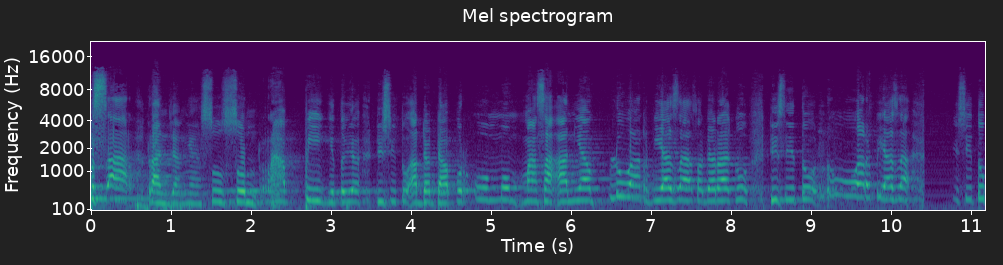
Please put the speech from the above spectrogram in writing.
Besar, ranjangnya susun, rapi gitu ya. Di situ ada dapur umum, masakannya luar biasa saudaraku. Di situ luar biasa. Di situ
